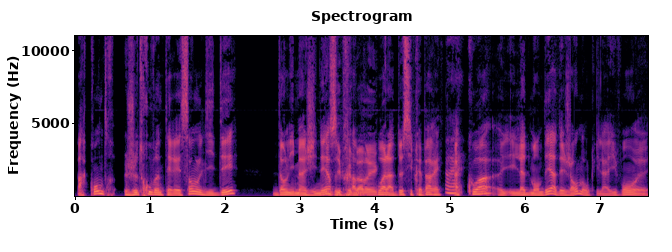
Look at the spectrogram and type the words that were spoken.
Par contre, je trouve intéressant l'idée dans l'imaginaire De s'y tra- préparer. Voilà, de s'y préparer. Ouais. À quoi euh, il a demandé à des gens, donc il a, ils vont, euh,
